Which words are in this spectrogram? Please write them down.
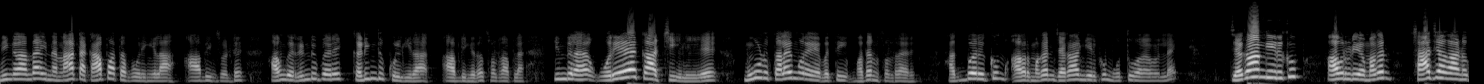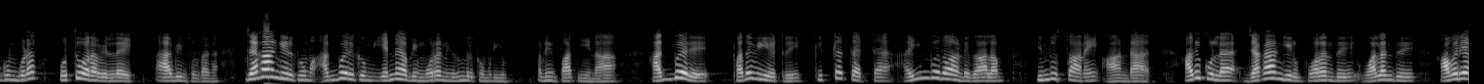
நீங்களாம் தான் இந்த நாட்டை காப்பாற்ற போகிறீங்களா அப்படின்னு சொல்லிட்டு அவங்க ரெண்டு பேரை கடிந்து கொள்கிறார் அப்படிங்கிறத சொல்கிறாப்புல இதில் ஒரே காட்சியிலேயே மூணு தலைமுறையை பற்றி மதன் சொல்கிறாரு அக்பருக்கும் அவர் மகன் ஜகாங்கீருக்கும் ஒத்து வரவில்லை. ஜஹாங்கீருக்கும் அவருடைய மகன் ஷாஜகானுக்கும் கூட ஒத்து வரவில்லை அப்படின்னு சொல்கிறாங்க ஜஹாங்கீருக்கும் அக்பருக்கும் என்ன அப்படி முரண் இருந்திருக்க முடியும் அப்படின்னு பார்த்தீங்கன்னா அக்பர் பதவியேற்று கிட்டத்தட்ட ஐம்பது ஆண்டு காலம் இந்துஸ்தானை ஆண்டார். அதுக்குள்ளே ஜஹாங்கீர் பிறந்து வளர்ந்து அவரே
